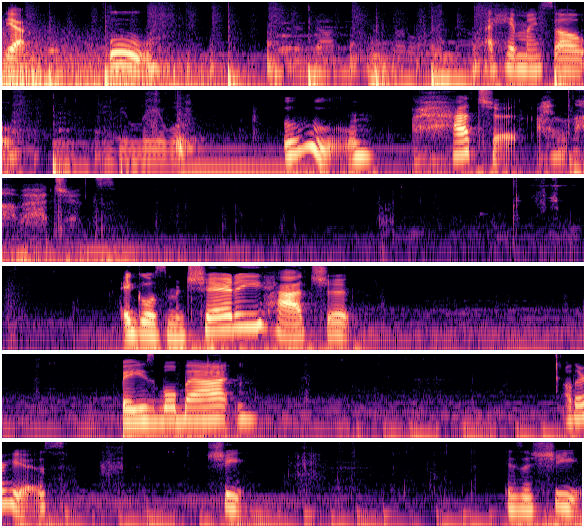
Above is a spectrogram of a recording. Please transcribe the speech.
Yeah. Ooh. I hit myself. Maybe Leah will. Ooh. A hatchet. I love hatchets. It goes machete, hatchet, baseball bat. Oh, there he is. Sheet. Is a sheet.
